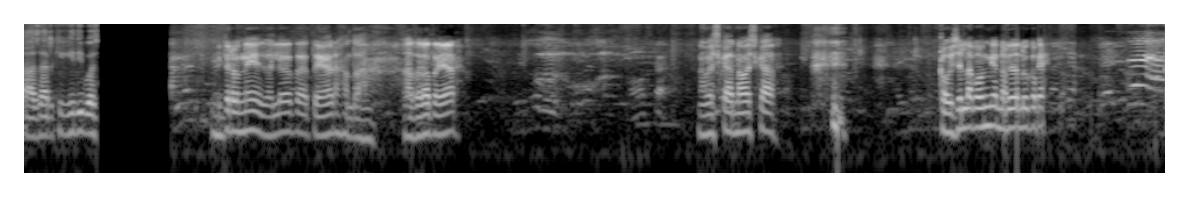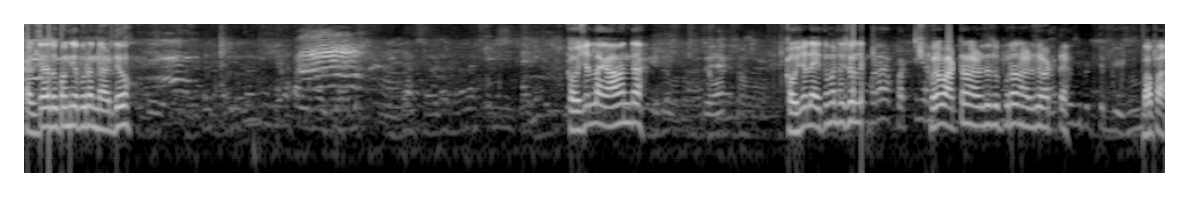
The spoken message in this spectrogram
तासारखी किती बस मित्रांनो हे झाले आता तयार आता हाजरा तयार. नमस्कार नमस्कार. कौशलला पाहून घ्या नरदेव लोक. कलच्या लोक पाहून घ्या पुरा नरदेव. कौशलला काय म्हणता? कौशलला येतो मग दिसून पुरा वाटतं नरदेव पुरा नरदेव वाटतं. बापा.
